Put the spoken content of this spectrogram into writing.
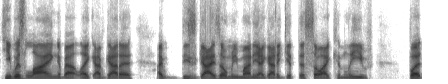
he was lying about like I've got to, I these guys owe me money. I got to get this so I can leave. But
